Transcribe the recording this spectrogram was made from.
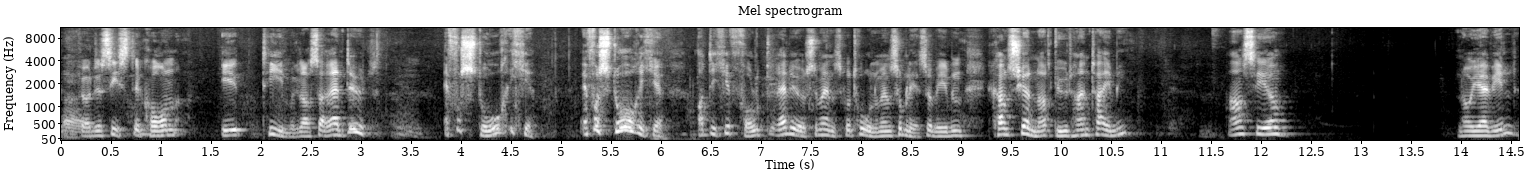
Før det siste korn i timeglasset rente ut. Jeg forstår ikke. Jeg forstår ikke at ikke folk, religiøse mennesker og troende menn som leser Bibelen, kan skjønne at Gud har en timing. Han sier når jeg vil,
